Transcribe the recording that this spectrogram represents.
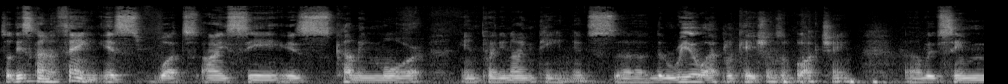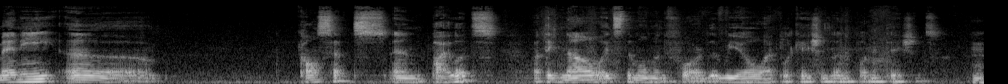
So this kind of thing is what I see is coming more in 2019. It's uh, the real applications of blockchain. we've seen many concepts and pilots. I think now it's the moment for the real applications and implementations. Hmm.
